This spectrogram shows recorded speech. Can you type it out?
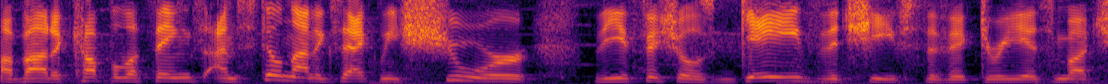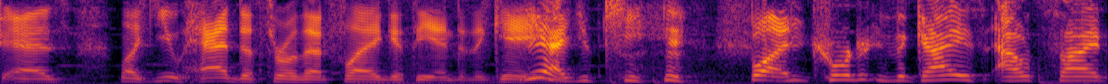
about a couple of things, I'm still not exactly sure the officials gave the Chiefs the victory as much as like you had to throw that flag at the end of the game. Yeah, you can't. But- you quarter, the guy is outside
